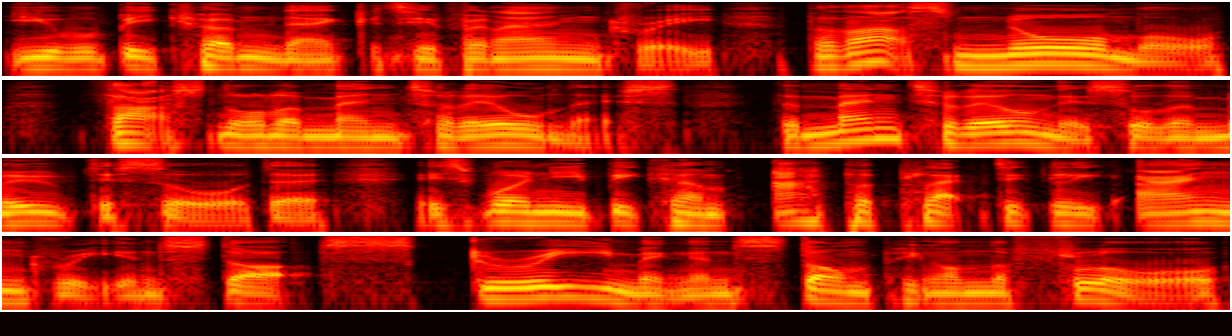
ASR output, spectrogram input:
you will become negative and angry, but that's normal. That's not a mental illness. The mental illness or the mood disorder is when you become apoplectically angry and start screaming and stomping on the floor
